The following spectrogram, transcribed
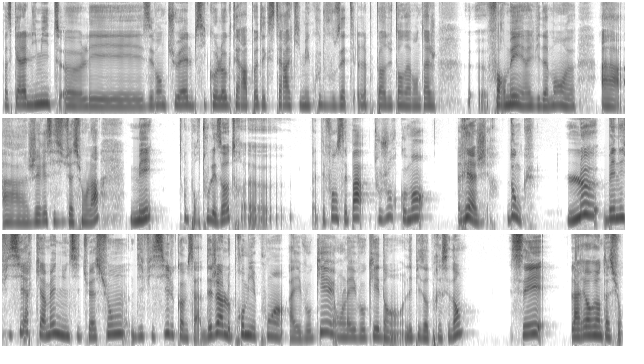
Parce qu'à la limite, euh, les éventuels psychologues, thérapeutes, etc. qui m'écoutent, vous êtes la plupart du temps davantage euh, formés, hein, évidemment, euh, à, gérer ces situations-là. Mais pour tous les autres, bah, des fois, on ne sait pas toujours comment réagir. Donc, le bénéficiaire qui amène une situation difficile comme ça. Déjà, le premier point à évoquer, on l'a évoqué dans l'épisode précédent, c'est la réorientation.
